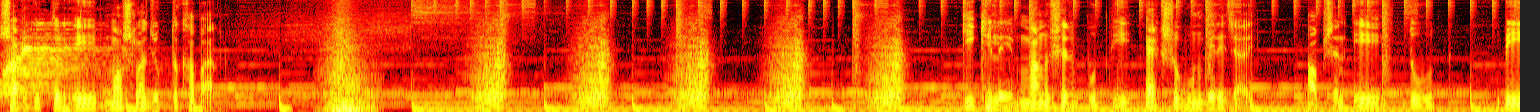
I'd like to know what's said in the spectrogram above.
সঠিক উত্তর এ, মশলাযুক্ত খাবার। কি খেলে মানুষের বুদ্ধি একশো গুণ বেড়ে যায়? অপশন এ, দুধ, বি,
